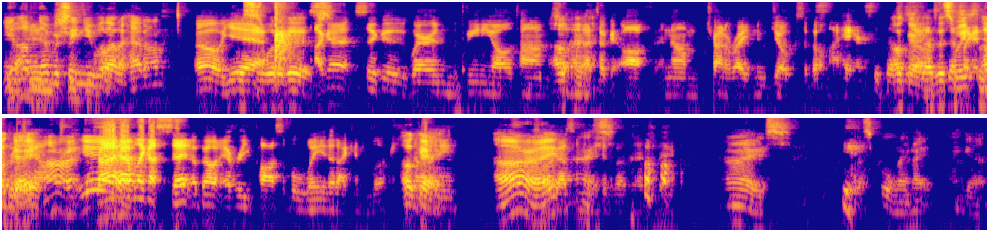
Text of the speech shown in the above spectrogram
You know, I've And never seen you your without a hat on. Oh yeah, This is yeah. what it is. I got sick of wearing the beanie all the time, so then I took it off, and now I'm trying to write new jokes about my hair. So that's- okay, that's- this that's week. like a okay, different all right, yeah. Trying to have like a set about every possible way that I can look. You know what I Okay. mean? all So I got some new nice, shit about that today. Yeah. nice. That's cool, man. I, I got.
